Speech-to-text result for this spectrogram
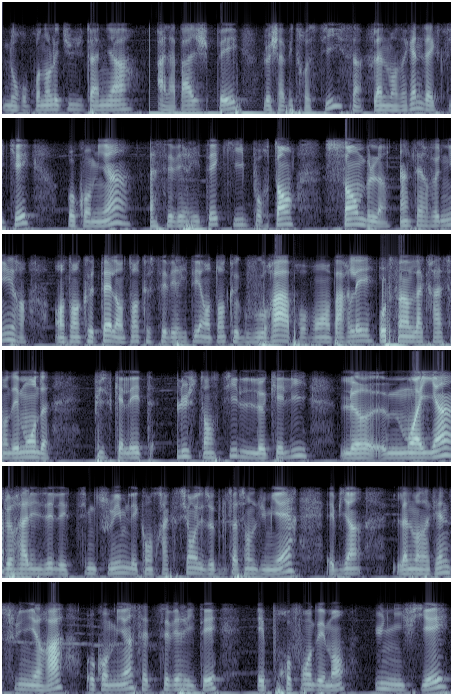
Nous reprenons l'étude du Tanya à la page P, le chapitre 6. L'Anne va expliquer ô combien la sévérité qui pourtant semble intervenir en tant que telle, en tant que sévérité, en tant que gvura à proprement parler, au sein de la création des mondes, puisqu'elle est l'ustensile, le keli, le moyen de réaliser les tzimtzumim, les contractions et les occultations de lumière, eh bien, l'Anne soulignera ô combien cette sévérité est profondément unifiée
